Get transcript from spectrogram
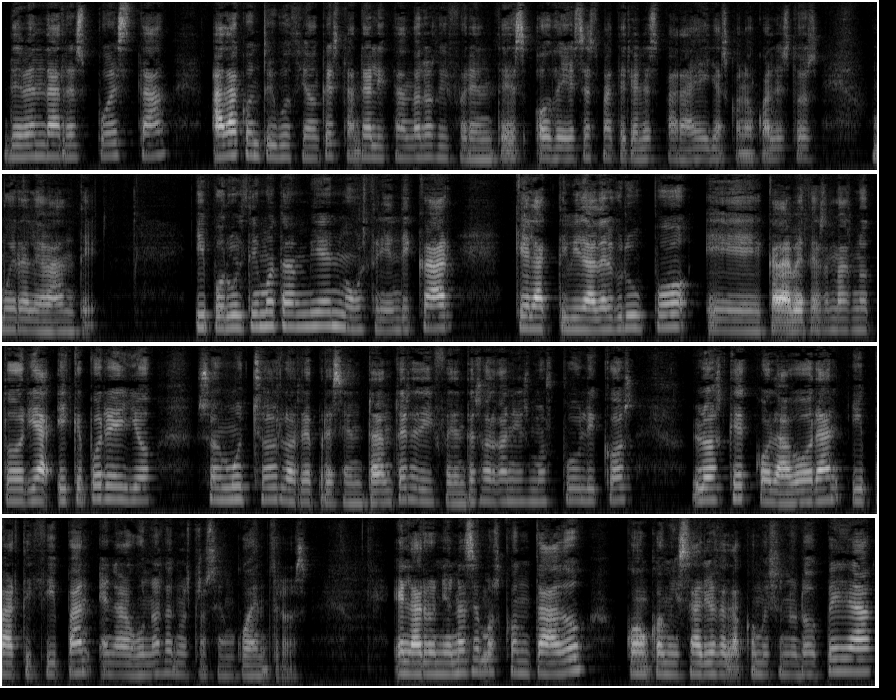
deben dar respuesta a la contribución que están realizando los diferentes ODS materiales para ellas, con lo cual esto es muy relevante. Y por último también me gustaría indicar que la actividad del grupo eh, cada vez es más notoria y que por ello son muchos los representantes de diferentes organismos públicos los que colaboran y participan en algunos de nuestros encuentros. En las reuniones hemos contado con comisarios de la Comisión Europea,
